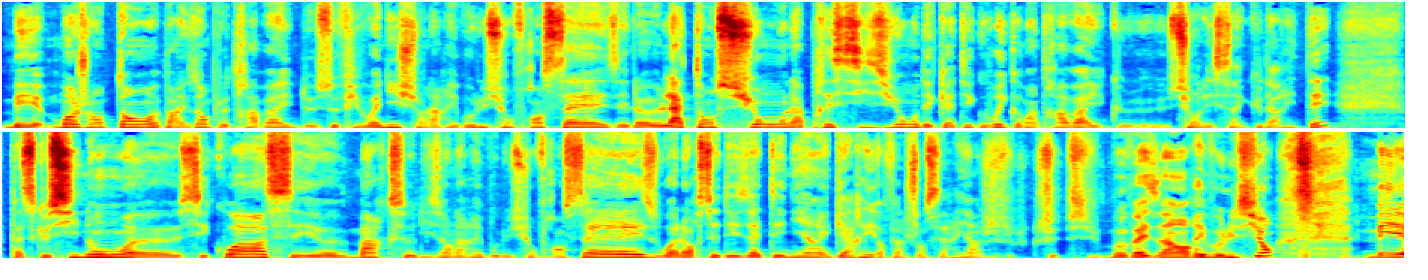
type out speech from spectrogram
Mais moi, j'entends, euh, par exemple, le travail de Sophie Wanisch sur la Révolution française et l'attention, la précision des catégories comme un travail que, sur les singularités. Parce que sinon, euh, c'est quoi? C'est euh, Marx lisant la Révolution française, ou alors c'est des Athéniens égarés? Enfin, j'en sais rien, je, suis mauvaise hein, en révolution. Mais,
